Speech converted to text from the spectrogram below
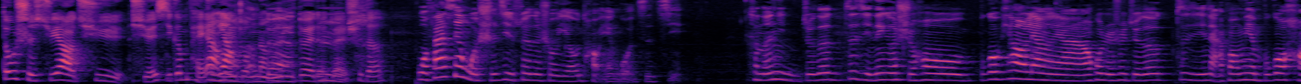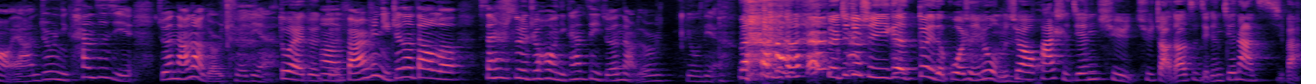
都是需要去学习跟培养的一种能力。对对对，是的。我发现我十几岁的时候也有讨厌过自己，可能你觉得自己那个时候不够漂亮呀，或者是觉得自己哪方面不够好呀，就是你看自己觉得哪哪都是缺点。对对对，嗯，反而是你真的到了三十岁之后，你看自己觉得哪儿都是优点。对，这就是一个对的过程，因为我们需要花时间去去找到自己跟接纳自己吧。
